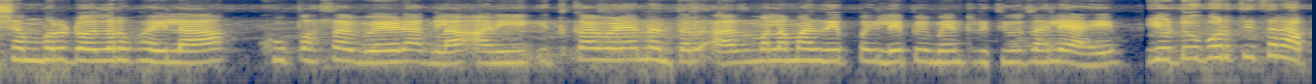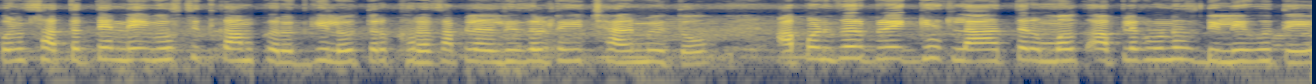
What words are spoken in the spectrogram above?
शंभर डॉलर व्हायला खूप असा वेळ लागला आणि इतका वेळानंतर आज मला माझे पहिले पेमेंट रिसीव झाले आहे. यूट्यूबवरती जर आपण सातत्याने व्यवस्थित काम करत गेलो तर खरंच आपल्याला रिझल्टही छान मिळतो. आपण जर ब्रेक घेतला तर मग आपल्याकडूनच डिले होते.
